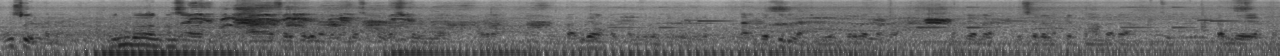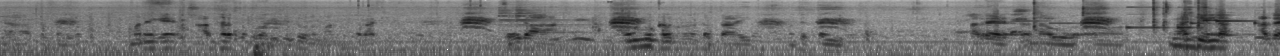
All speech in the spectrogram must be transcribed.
ಕೂಸು ಇರ್ತಾನೆ ಒಂದು ಅಂತಂದರೆ ಸ್ವಲ್ಪ ದಿನಗಳಿಂದ ಸ್ವಲ್ಪ ವರ್ಷಗಳಿಂದ ಅವರ ತಂದೆ ಅಂತ ಹೇಳಿದ್ರು. ನನಗೆ ಗೊತ್ತಿಲ್ಲ ಇವ್ರು ಬರಬೇಕಾದ್ರೆ ಮತ್ತೆ ಎಲ್ಲ ವಿಷಯಗಳನ್ನ ಕೇಳ್ಕೊಂಡಾಗ ತಂದೆ ಕರ್ಕೊಂಡಿದ್ರು ಮನೆಗೆ ಆಧಾರಭೂತವಾಗಿದ್ದು ನಮ್ಮ ರಾಖಿ. ಈಗ ಅವನು ಕಳ್ಕೊಂಡಂಥ ತಾಯಿ ಮತ್ತು ತಂಗಿ. ಆದರೆ ನಾವು ರಾಖಿ ಇಲ್ಲ. ಆದರೆ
